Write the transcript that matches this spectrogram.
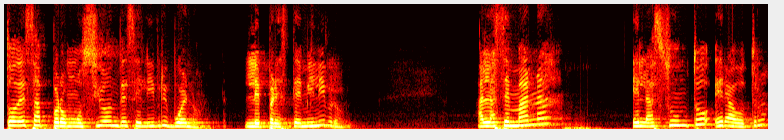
toda esa promoción de ese libro y bueno, le presté mi libro. A la semana el asunto era otro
